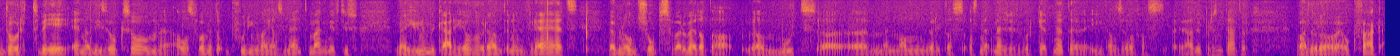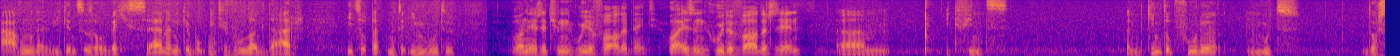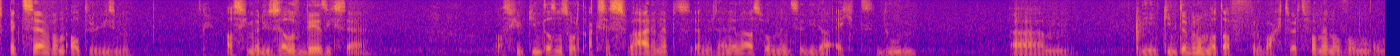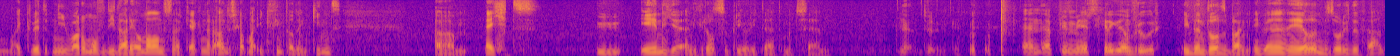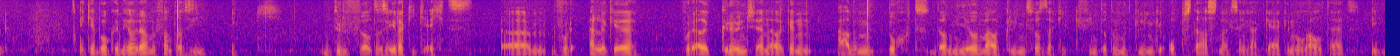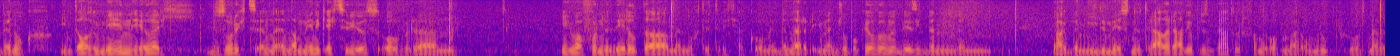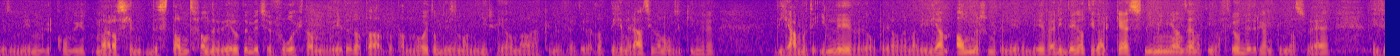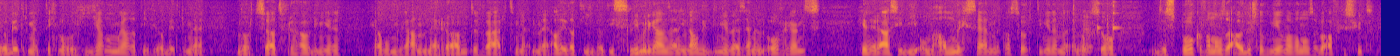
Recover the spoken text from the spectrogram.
door twee. En dat is ook zo alles wat met de opvoeding van Jasmijn te maken heeft. Dus wij gunnen elkaar heel veel ruimte en vrijheid. We hebben ook jobs waarbij dat, dat wel moet. Uh, uh, mijn man werkt als, als netmanager voor Ketnet, uh, ik dan zelf als radiopresentator. Waardoor wij ook vaak avonden en weekends zo weg zijn. En ik heb ook niet het gevoel dat ik daar iets op heb moeten inboeten. Wanneer zit je een goede vader, denk je? Wat is een goede vader zijn? Um, ik vind een kind opvoeden moet doorspekt zijn van altruïsme als je met jezelf bezig bent, als je je kind als een soort accessoire hebt, en er zijn helaas wel mensen die dat echt doen, um, die een kind hebben omdat dat verwacht werd van hen, of om, om, ik weet het niet waarom, of die daar helemaal anders naar kijken, naar ouderschap, maar ik vind dat een kind um, echt uw enige en grootste prioriteit moet zijn. Ja, natuurlijk. en heb je meer schrik dan vroeger? Ik ben doodsbang. Ik ben een heel bezorgde vader. Ik heb ook een heel ruime fantasie durf wel te zeggen dat ik echt um, voor, elke, voor elk kreuntje en elke ademtocht dat niet helemaal klinkt zoals dat ik vind dat het moet klinken, opsta s'nachts en ga kijken, nog altijd. Ik ben ook in het algemeen heel erg bezorgd, en, en dat meen ik echt serieus, over um, in wat voor een wereld dat mijn dochter terecht gaat komen. Ik ben daar in mijn job ook heel veel mee bezig. Ik ben, ben ik ben niet de meest neutrale radiopresentator van de openbare omroep. Je hoort mij wel eens een mening verkondigen. Maar als je de stand van de wereld een beetje volgt, dan weten dat dat, dat, dat nooit op deze manier helemaal gaat kunnen verder. Dat de generatie van onze kinderen die gaan moeten inleveren op een of andere manier. Die gaan anders moeten leren leven. En ik denk dat die daar kei slim in gaan zijn, dat die wat veel beter gaan kunnen dan wij. Die veel beter met technologie gaan omgaan, dat die veel beter met Noord-Zuid verhoudingen gaan omgaan, met ruimtevaart. Met, met, dat, die, dat die slimmer gaan zijn in al die dingen. Wij zijn een overgangsgeneratie die onhandig zijn met dat soort dingen en, en ook zo de spoken van onze ouders nog niet helemaal van ons hebben afgeschud.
